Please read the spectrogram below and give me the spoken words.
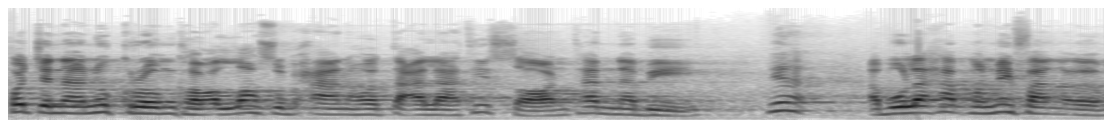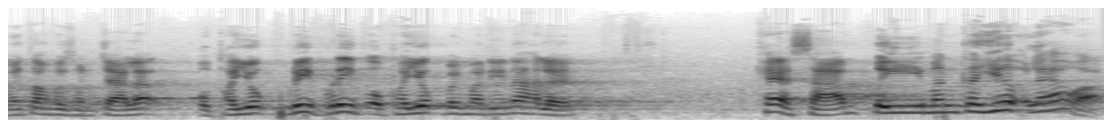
พจนานุกรมของอัลลอฮ์ سبحانه และ تعالى ที่สอนท่านนาบีเนี่ยอบูละฮับมันไม่ฟังเออไม่ต้องไปสนใจแล้วอพยพรีบรีบอพยพไปมาดีนาเลย แค่สามปีมันก็เยอะแล้วอ่ะ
